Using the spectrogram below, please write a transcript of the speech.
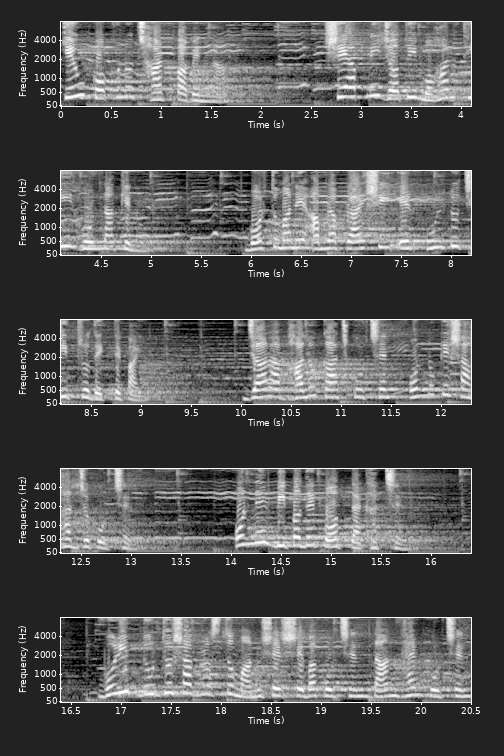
কেউ কখনো ছাড় পাবেন না। সে আপনি যতই মহারথী হন না কেন বর্তমানে আমরা প্রায়শই এর উল্টো চিত্র দেখতে পাই। যারা ভালো কাজ করছেন, অন্যকে সাহায্য করছেন। অন্যের বিপদে পথ দেখাচ্ছেন। গরিব, দুর্দশাগ্রস্ত মানুষের সেবা করছেন, দান ধ্যান করছেন,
